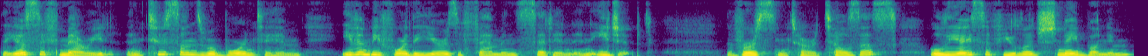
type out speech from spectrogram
that Yosef married and two sons were born to him even before the years of famine set in in Egypt. The verse in Torah tells us, Uli Yosef yulad shnei bonim,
